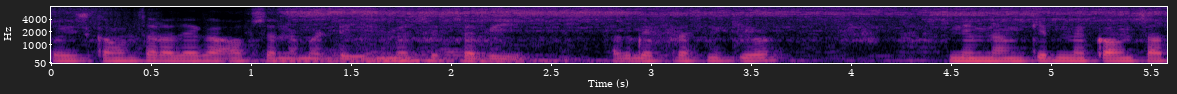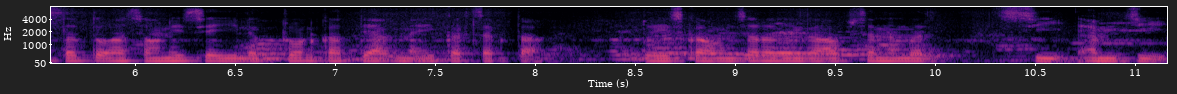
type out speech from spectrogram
तो इसका आंसर आ जाएगा ऑप्शन नंबर डी। इनमें से सभी। अगले प्रश्न की ओर। निम्नांकित में कौन सा तत्व तो आसानी से इलेक्ट्रॉन का त्याग नहीं कर सकता? तो इसका आंसर आ जाएगा option number C M G.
